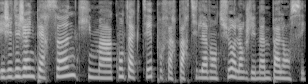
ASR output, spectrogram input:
Et j'ai déjà une personne qui m'a contacté pour faire partie de l'aventure alors que je ne l'ai même pas lancée.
